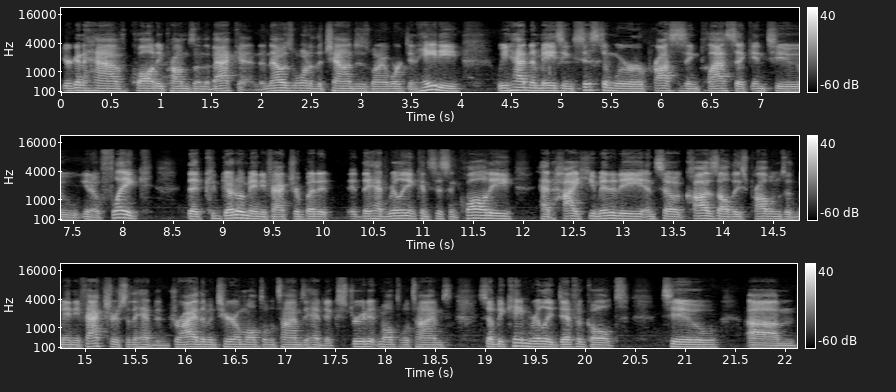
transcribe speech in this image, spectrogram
you're going to have quality problems on the back end. And that was one of the challenges when i worked in haiti. We had an amazing system where we were processing plastic into you know flake that could go to a manufacturer, but it, it, they had really inconsistent quality, had high humidity, and so it caused all these problems with manufacturers. So they had to dry the material multiple times, they had to extrude it multiple times. So it became really difficult to um,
